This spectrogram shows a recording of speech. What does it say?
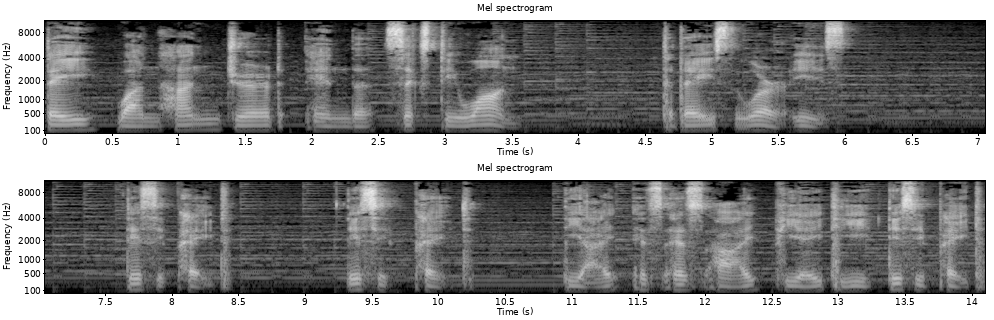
Day 161. Today's word is dissipate. Dissipate. D I S S I P A T E. Dissipate.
